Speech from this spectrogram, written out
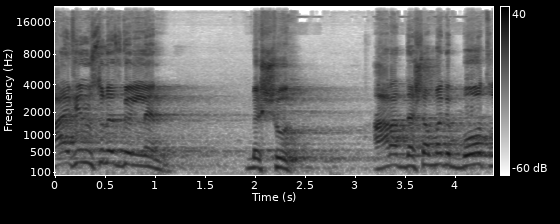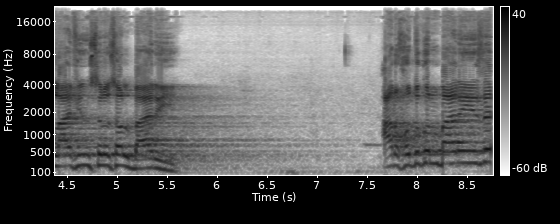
লাইফ ইন্স্যুরেন্স করলেন বেশ সুদ আর দেশের মধ্যে বহুত লাইফ ইন্স্যুরেন্স হল বাইরে। আর কতক্ষণ বাইরে যে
